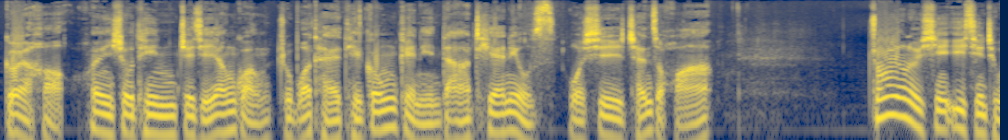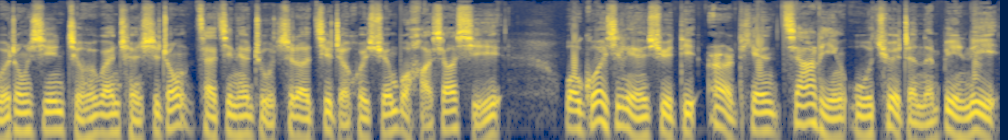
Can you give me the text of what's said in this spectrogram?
各位好，欢迎收听这节央广主播台提供给您的 RTI News，我是陈子华。中央流行疫情指挥中心指挥官陈时中在今天主持了记者会，宣布好消息：我国已经连续第二天加零无确诊的病例。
